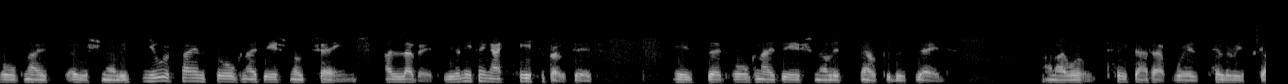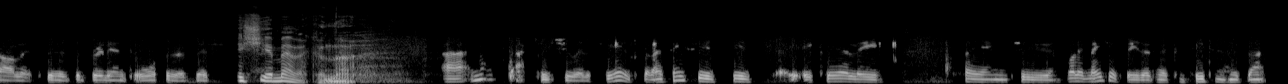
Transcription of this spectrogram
organizational, it's neuroscience for organizational change. I love it. The only thing I hate about it is that organizational is spelled with a Z. And I will take that up with Hilary Scarlett, the, the brilliant author of this. Is she American, though? Uh, I'm not actually sure that she is, but I think she's she's uh, clearly saying to. Well, it may just be that her computer has that.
